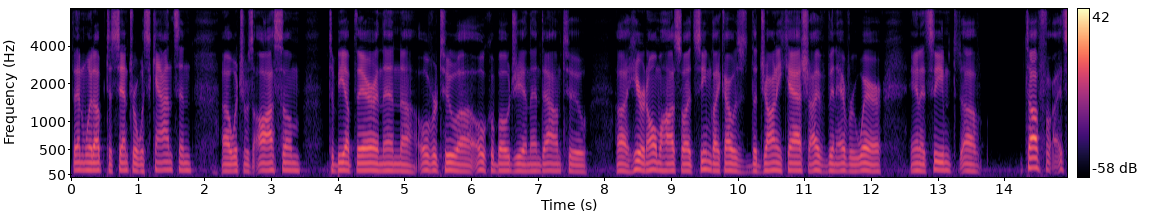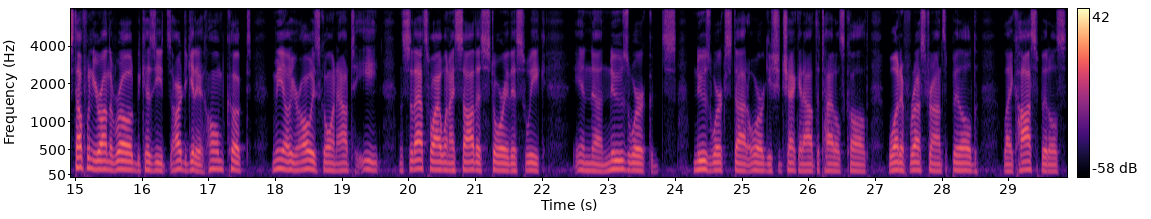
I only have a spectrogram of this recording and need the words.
then went up to central Wisconsin, uh, which was awesome to be up there, and then uh, over to uh, Okoboji, and then down to uh, here in Omaha. So it seemed like I was the Johnny Cash. I've been everywhere, and it seemed uh, tough. It's tough when you're on the road because it's hard to get a home cooked meal. You're always going out to eat, and so that's why when I saw this story this week in uh, Newsworks, newsworks.org, you should check it out. The title's called "What If Restaurants Billed Like Hospitals."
